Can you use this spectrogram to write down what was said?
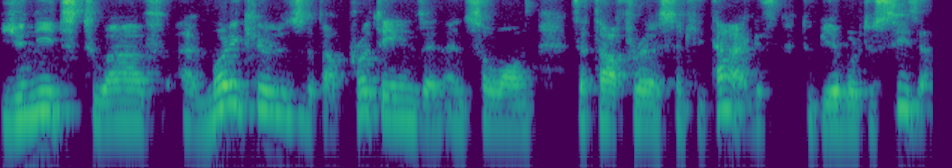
you need to have uh, molecules that are proteins and, and so on that are fluorescently tagged to be able to see them.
